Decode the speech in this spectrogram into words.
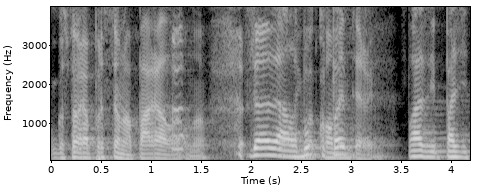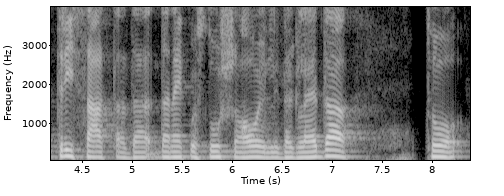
gospodara prstena paralelno. da, da, ali buko, pa, pazi, pazi, tri sata da, da neko sluša ovo ili da gleda, to,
